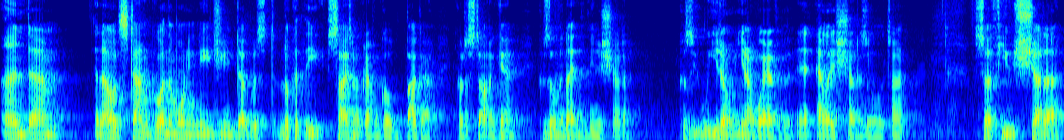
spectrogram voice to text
and. Um, and I would stand and go in the morning and EG and Doug was look at the seismograph and go, bugger, got to start again. Because overnight there'd been a shudder. Because you don't, you're not aware of it, but LA shudders all the time. So if you shudder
